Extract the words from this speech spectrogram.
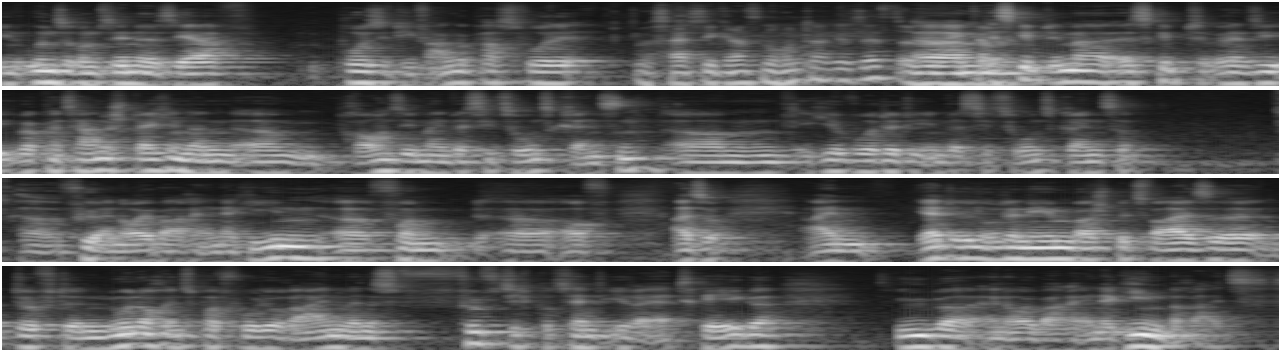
in unserem Sinne sehr positiv angepasst wurde. Was heißt die Grenzen runtergesetzt? Also ähm, es gibt immer, es gibt, wenn Sie über Konzerne sprechen, dann ähm, brauchen Sie immer Investitionsgrenzen. Ähm, hier wurde die Investitionsgrenze äh, für erneuerbare Energien äh, von äh, auf, also ein Erdölunternehmen beispielsweise dürfte nur noch ins Portfolio rein, wenn es 50 Prozent ihrer Erträge über erneuerbare Energien bereits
